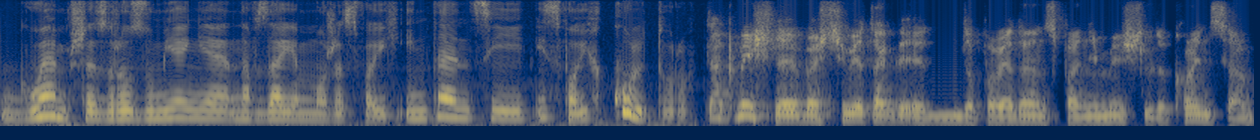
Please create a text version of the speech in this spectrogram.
głębsze zrozumienie nawzajem może swoich intencji i swoich kultur. Tak myślę, właściwie tak y, dopowiadając Pani myśl do końca,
